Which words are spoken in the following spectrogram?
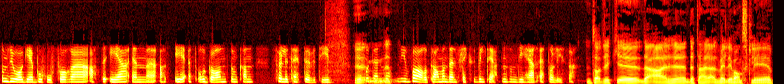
som det òg er behov for at det er, en, er, et organ som kan følge tett over tid. Og på den måten ivaretar man den fleksibiliteten som de her etterlyser. Tajik, det er, dette her er veldig vanskelige,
